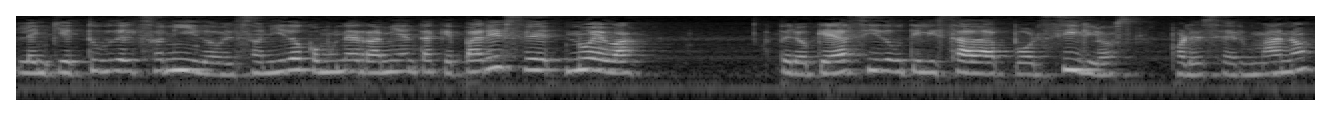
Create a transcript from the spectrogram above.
la inquietud del sonido, el sonido como una herramienta que parece nueva, pero que ha sido utilizada por siglos por el ser humano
